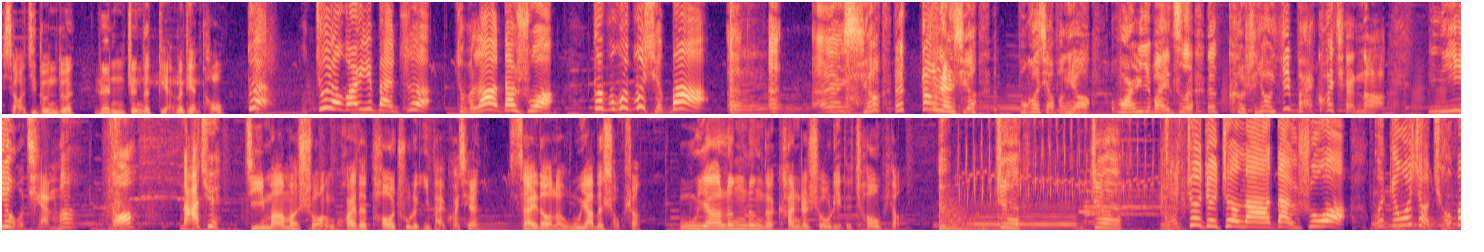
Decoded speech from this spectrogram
小鸡墩墩认真的点了点头，对，我就要玩一百次。怎么了，大叔？该不会不行吧？呃呃呃，行，呃，当然行。不过小朋友玩一百次，呃，可是要一百块钱呢。你有钱吗？喏，拿去。鸡妈妈爽快地掏出了一百块钱，塞到了乌鸦的手上。乌鸦愣愣地看着手里的钞票，这，这，别这这这啦，大叔，快给我小球吧，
